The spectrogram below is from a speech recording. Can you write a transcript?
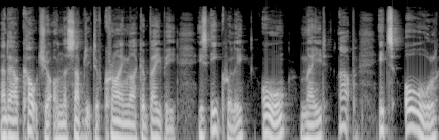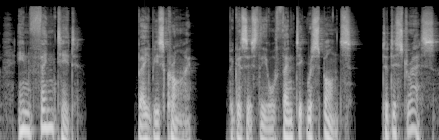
and our culture on the subject of crying like a baby is equally all made up. It's all invented. Babies cry because it's the authentic response to distress.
